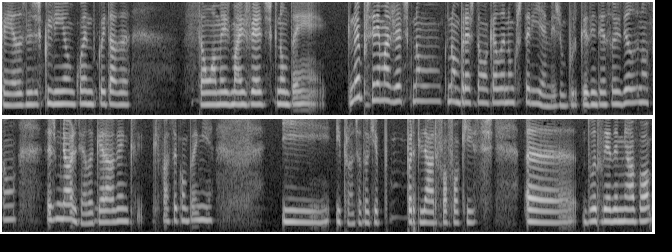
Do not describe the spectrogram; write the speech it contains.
quem elas lhes escolhiam quando, coitada, são homens mais velhos que não têm. que não é por serem mais velhos que não, que não prestam o que ela não gostaria, mesmo porque as intenções deles não são as melhores. Ela quer alguém que, que faça companhia. E, e pronto, já estou aqui a partilhar fofoquices uh, do ateliê da minha avó.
